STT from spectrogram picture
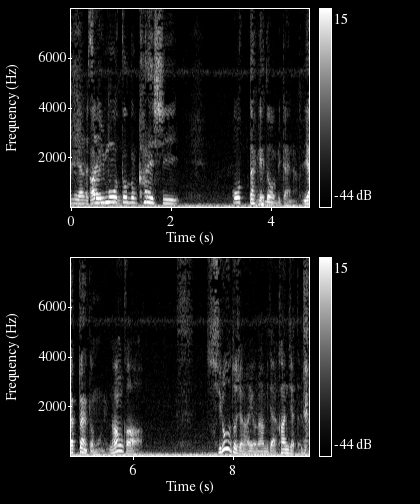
う。でなんかあの最近妹の彼氏、おったけど、みたいな。やったんやと思うね。なんか、素人じゃないよな、みたいな感じやったんでね。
